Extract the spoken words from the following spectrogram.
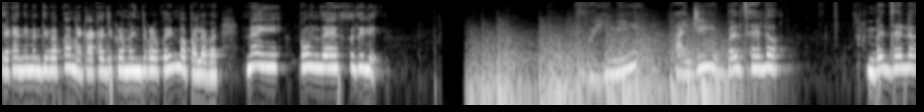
एखादी म्हणते बापा माझ्या काकाजीकडे म्हणजे तिकडं करीन बापा लागत नाही पाहून जायचं दिले. वहिनी आजी बस झालं. बस झालं.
